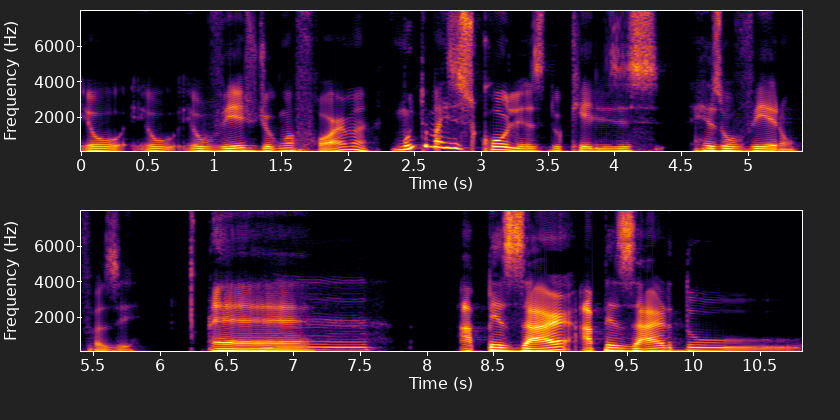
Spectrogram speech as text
eu, eu, eu vejo de alguma forma muito mais escolhas do que eles resolveram fazer. É, hum. Apesar, apesar do,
